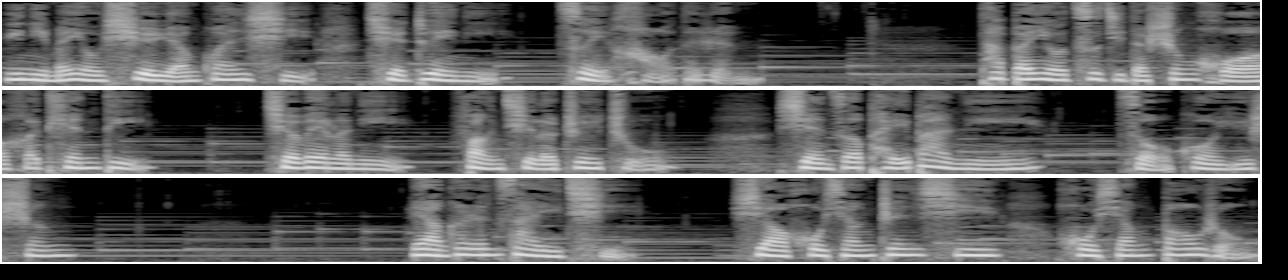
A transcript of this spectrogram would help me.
与你没有血缘关系却对你最好的人。他本有自己的生活和天地，却为了你放弃了追逐，选择陪伴你走过余生。两个人在一起，需要互相珍惜、互相包容。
